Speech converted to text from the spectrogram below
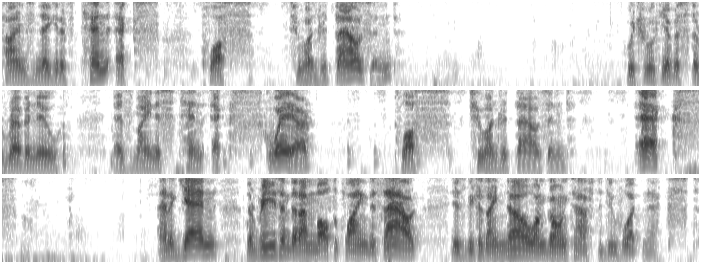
times negative 10X plus 200,000, which will give us the revenue as minus 10x square plus 200,000 x. And again, the reason that I'm multiplying this out is because I know I'm going to have to do what next?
